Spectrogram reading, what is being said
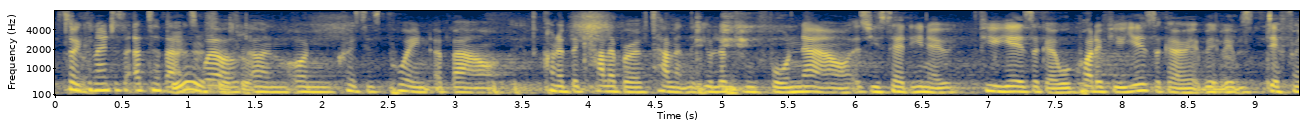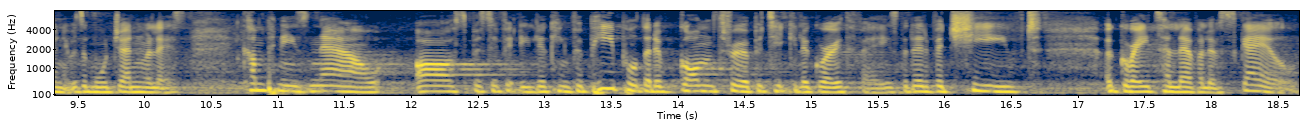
So can I just add to that Yeah, as sure, well sure. um, on Chris's point about kind of the caliber of talent that you're looking for now? As you said, you know, a few years ago, or quite a few years ago, it, it was different. It was a more generalist. Companies now are specifically looking for people that have gone through a particular growth phase, that have achieved a greater level of scale.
